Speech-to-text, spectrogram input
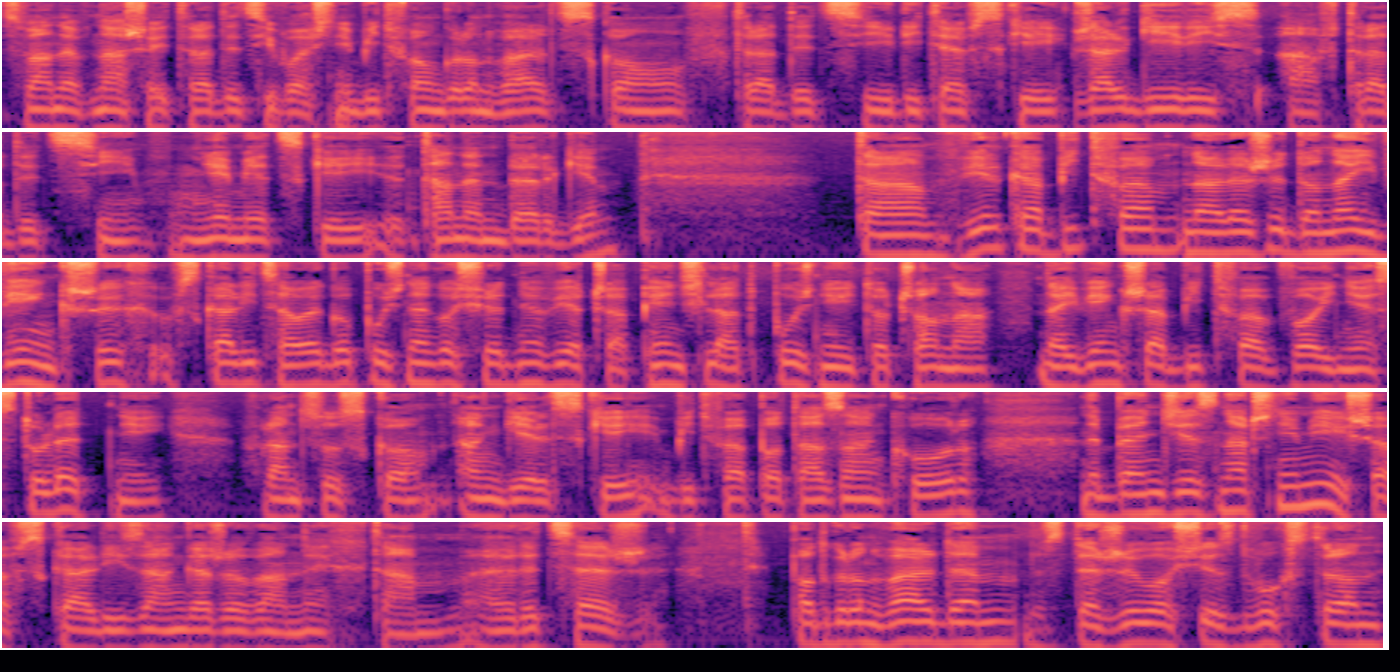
zwane w naszej tradycji właśnie bitwą grunwaldzką, w tradycji litewskiej Żalgiris, a w tradycji niemieckiej Tannenbergiem. Ta wielka bitwa należy do największych w skali całego późnego średniowiecza. Pięć lat później toczona największa bitwa w wojnie stuletniej francusko-angielskiej, bitwa pod Azincourt, będzie znacznie mniejsza w skali zaangażowanych tam rycerzy. Pod Grunwaldem zderzyło się z dwóch stron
